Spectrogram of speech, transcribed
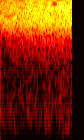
Shh.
